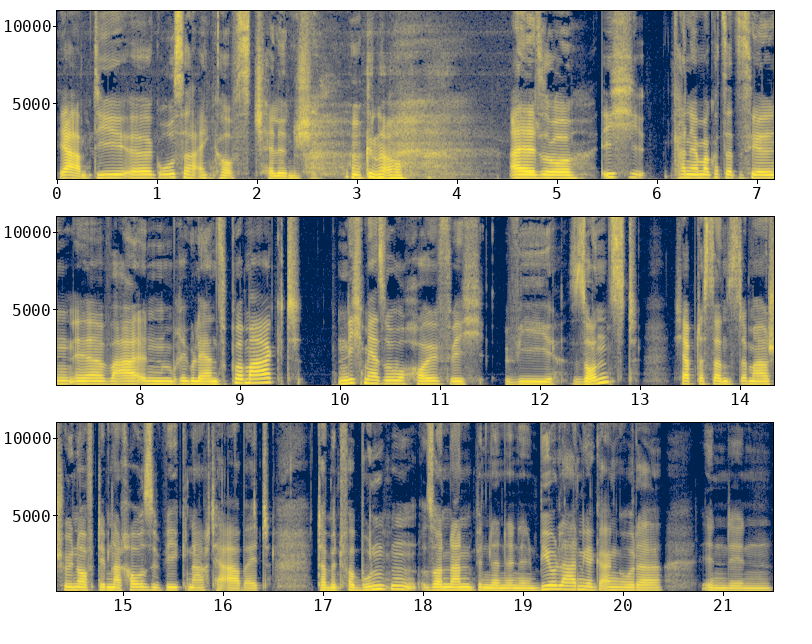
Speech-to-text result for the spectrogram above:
Ja, die äh, große Einkaufschallenge. Genau. Also, ich kann ja mal kurz erzählen, äh, war im regulären Supermarkt nicht mehr so häufig wie sonst. Ich habe das sonst immer schön auf dem Nachhauseweg nach der Arbeit damit verbunden, sondern bin dann in den Bioladen gegangen oder in, den,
